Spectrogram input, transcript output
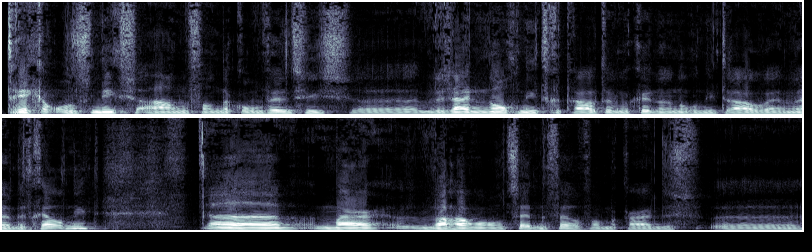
trekken ons niks aan van de conventies. we zijn nog niet getrouwd en we kunnen nog niet trouwen en we hebben het geld niet. Uh, maar we houden ontzettend veel van elkaar, dus uh,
